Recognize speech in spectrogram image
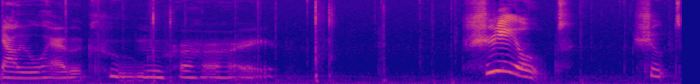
Now you have it too. Shield! Shoot.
